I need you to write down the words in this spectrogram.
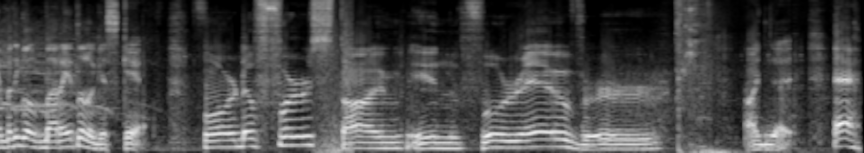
Yang penting gold bar itu loh guys. Kayak For the first time in forever. Anjay. Eh,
